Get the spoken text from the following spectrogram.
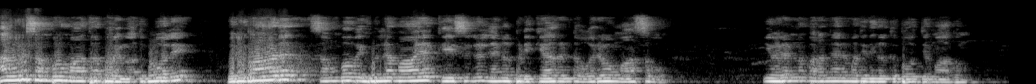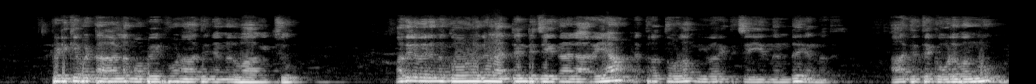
ആ ഒരു സംഭവം മാത്രം പറയുന്നു. അതുപോലെ ഒരുപാട് സംഭവ വിപുലമായ കേസുകൾ ഞങ്ങൾ പിടിക്കാറുണ്ട് ഓരോ മാസവും. ഈ ഒരെണ്ണം പറഞ്ഞാലും മതി നിങ്ങൾക്ക് ബോധ്യമാകും. പിടിക്കപ്പെട്ട ആളുടെ മൊബൈൽ ഫോൺ ആദ്യം ഞങ്ങൾ വാങ്ങിച്ചു. അതിൽ വരുന്ന കോളുകൾ അറ്റൻഡ് ചെയ്താൽ അറിയാം എത്രത്തോളം ഇവർ ഇത് ചെയ്യുന്നുണ്ട് എന്നത്. ആദ്യത്തെ കോൾ വന്നു.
